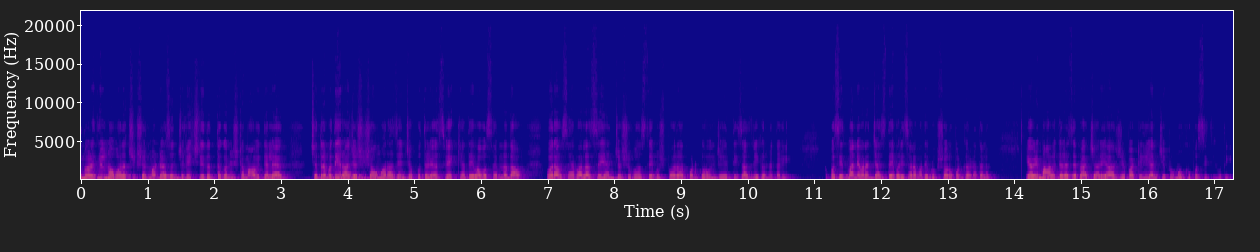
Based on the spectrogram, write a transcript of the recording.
कुरुंदवाड येथील नवभारत शिक्षण मंडळ संचलित श्री दत्त कनिष्ठ महाविद्यालयात छत्रपती राजर्षी शाहू महाराज यांच्या पुतळ्यास व्याख्याते बाबासाहेब नदाफ व रावसाहेब आलासे यांच्या शुभ हस्ते पुष्पहार अर्पण करून जयंती साजरी करण्यात आली. उपस्थित मान्यवरांच्या हस्ते परिसरामध्ये वृक्षारोपण करण्यात आलं. यावेळी महाविद्यालयाचे प्राचार्य आर जे पाटील यांची प्रमुख उपस्थिती होती.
